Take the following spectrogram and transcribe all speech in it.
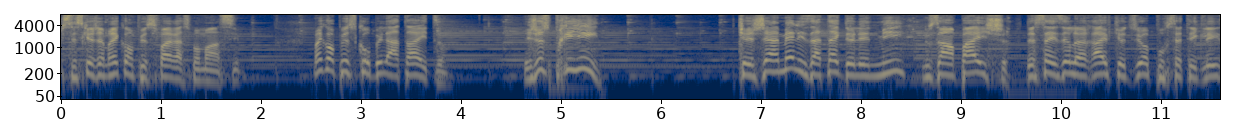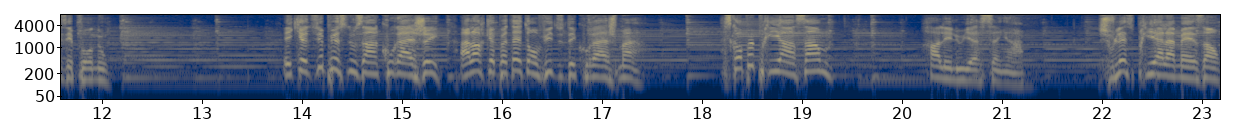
C'est ce que j'aimerais qu'on puisse faire à ce moment-ci. J'aimerais qu'on puisse courber la tête et juste prier que jamais les attaques de l'ennemi nous empêchent de saisir le rêve que Dieu a pour cette Église et pour nous. Et que Dieu puisse nous encourager alors que peut-être on vit du découragement. Est-ce qu'on peut prier ensemble? Alléluia Seigneur. Je vous laisse prier à la maison.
